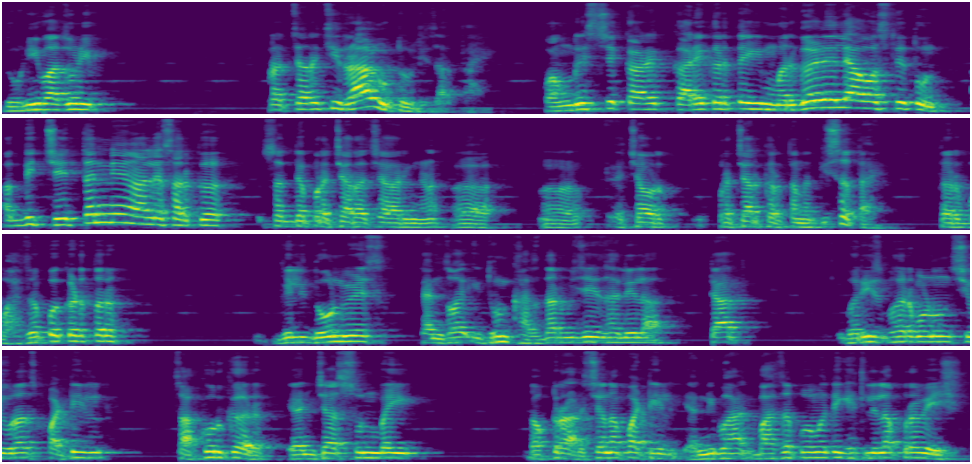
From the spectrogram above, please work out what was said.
दोन्ही बाजूनी प्रचाराची राळ उठवली जात आहे. काँग्रेसचे कार्य कार्यकर्तेही मरगळलेल्या अवस्थेतून अगदी चैतन्य आल्यासारखं सध्या प्रचाराच्या रिंगणा याच्यावर प्रचार करताना दिसत आहे. तर भाजपकडं तर गेली दोन वेळेस त्यांचा इथून खासदार विजय झालेला. त्यात भरीसभर म्हणून शिवराज पाटील चाकूरकर यांच्या सुनबाई डॉक्टर अर्चना पाटील यांनी भा भाजपमध्ये घेतलेला प्रवेश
